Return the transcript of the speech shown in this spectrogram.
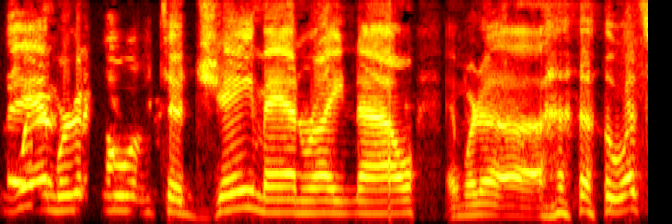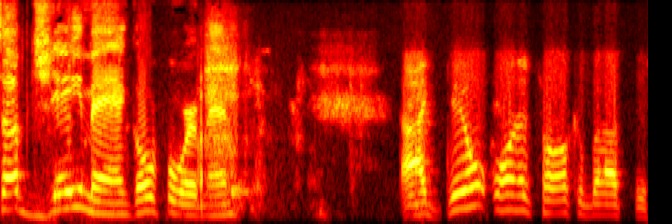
man. We're gonna go over to J Man right now, and we're gonna. Uh, what's up, J Man? Go for it, man. I don't want to talk about the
